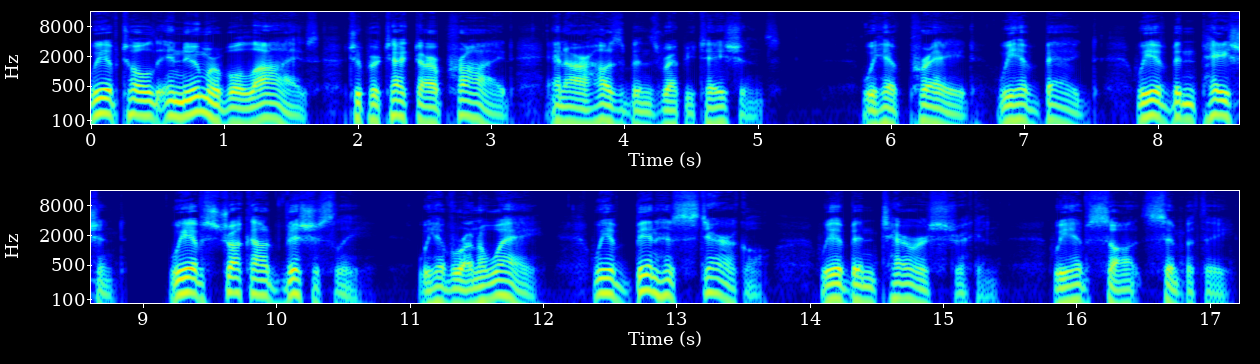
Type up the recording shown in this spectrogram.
We have told innumerable lies to protect our pride and our husbands' reputations. We have prayed, we have begged, we have been patient, we have struck out viciously. We have run away. We have been hysterical. We have been terror stricken. We have sought sympathy.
